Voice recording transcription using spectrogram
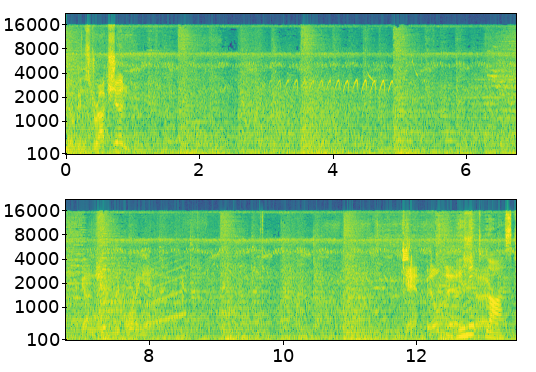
New construction. Gunship reporting in. Can't build this. Unit sir. lost.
